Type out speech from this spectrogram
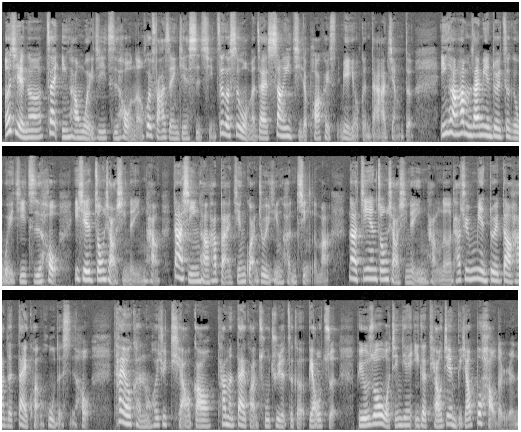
而且呢，在银行危机之后呢，会发生一件事情，这个是我们在上一集的 podcast 里面有跟大家讲的，银行他们在面对这个危机之后，一些中小型的银行、大型银行，它本来监管就已经很紧了嘛。那今天中小型的银行呢，它去面对到他的贷款户的时候，他有可能会去调高他们贷款出去的这个标准。比如说，我今天一个条件比较不好的人，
